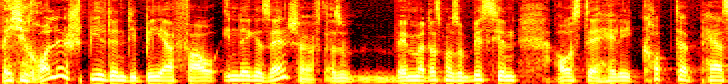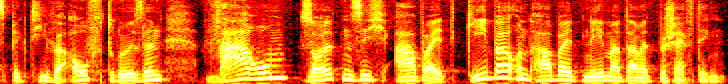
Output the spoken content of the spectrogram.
Welche Rolle spielt denn die BAV in der Gesellschaft? Also, wenn wir das mal so ein bisschen aus der Helikopterperspektive aufdröseln, warum sollten sich Arbeitgeber und Arbeitnehmer damit beschäftigen?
